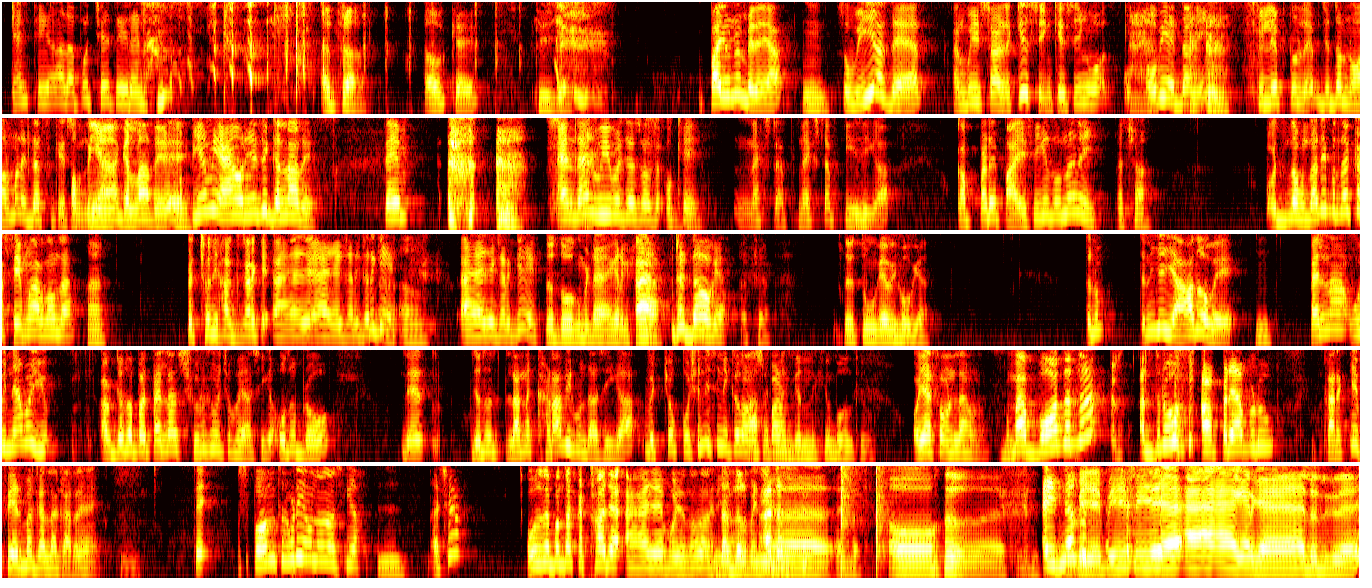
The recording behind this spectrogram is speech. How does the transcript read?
ਕੈਂਠੇ ਵਾਲਾ ਪੁੱਛੇ ਤੇਰੇ ਨਾਲ ਅੱਛਾ। ਓਕੇ। ਠੀਕ ਹੈ। ਉਹਨੂੰ ਮਿਲਿਆ so we are there and we started kissing kissing ਉਹ ਵੀ ਇਦਾਂ ਨਹੀਂ ਕਿ ਲਿਪ ਟੂ ਲਿਪ ਜਿੱਦਾਂ ਨਾਰਮਲ ਇਧਰ ਕਿਸ ਹੁੰਦੀ ਪੱਪੀਆਂ ਗੱਲਾਂ ਤੇ ਪੱਪੀਆਂ ਵੀ ਐ ਹੋ ਰਹੀਆਂ ਸੀ ਗੱਲਾਂ ਦੇ ਤੇ and then we were just okay next step next step ਕੀ ਸੀਗਾ ਕੱਪੜੇ ਪਾਏ ਸੀਗੇ ਦੋਨਾਂ ਨੇ ਹੀ। ਅੱਛਾ ਉਹ ਜਿੱਦਾਂ ਹੁੰਦਾ ਨਹੀਂ ਬੰਦਾ ਕੱਸੇ ਮਾਰਦਾ ਹੁੰਦਾ ਹਾਂ ਪਿੱਛੋਂ ਦੀ ਹੱਗ ਕਰਕੇ ਐ ਐ ਕਰ ਕਰਕੇ ਐ ਜੇ ਕਰਕੇ ਤੇ 2 ਮਿੰਟ ਆਇਆ ਕਰਕੇ ਐ ਠੰਡਾ ਠੰਡਾ ਹੋ ਗਿਆ ਅੱਛਾ ਤੇ ਤੂੰ ਕਿਹਾ ਵੀ ਹੋ ਗਿਆ ਤੈਨੂੰ ਤੈਨੂੰ ਜੇ ਯਾਦ ਹੋਵੇ ਪਹਿਲਾਂ ਵੀ ਨੈਵਰ ਜਦੋਂ ਆਪਾਂ ਪਹਿਲਾਂ ਸ਼ੁਰੂ ਸ਼ੁਰੂ ਚ ਹੋਇਆ ਸੀਗਾ ਉਦੋਂ ਬ్రో ਦੇ ਜਦੋਂ ਲੰਨ ਖੜਾ ਵੀ ਹੁੰਦਾ ਸੀਗਾ ਵਿੱਚੋਂ ਕੁਝ ਨਹੀਂ ਸੀ ਨਿਕਲਦਾ ਇਤਨਾ ਸਪਰਮ ਗੰਦ ਕਿਉਂ ਬੋਲਤੇ ਹੋ? ਉਹ ਯਾਰ ਸੁਣ ਲੈ ਹੁਣ। ਮੈਂ ਬਹੁਤ ਨਾ ਅੰਦਰੋਂ ਆਪਣੇ ਆਪ ਨੂੰ ਕਰਕੇ ਫੇਰ ਮੈਂ ਗੱਲਾਂ ਕਰ ਰਿਹਾ। ਤੇ ਸਪਰਮ ਥੋੜੀ ਆਉਂਦਾ ਹੁੰਦਾ ਸੀਗਾ। ਅੱਛਾ। ਉਹਦੇ ਬੰਦਾ ਇਕੱਠਾ ਜਾ ਐ ਜੇ ਹੋ ਜਾਂਦਾ ਹੁੰਦਾ ਸੀ ਦੰਦਲ ਪੈਂਦੀ ਓ ਇੰਨਾ ਕੁਛ- ਪੀਜੇ ਪੀਜੇ ਪੀਜੇ ਐ ਐ ਐ ਕਰ ਗਿਆ ਲੁੱਲੀ ਨੂੰ ਐ।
